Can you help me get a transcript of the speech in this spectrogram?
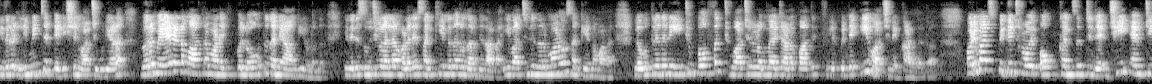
ഇതൊരു ലിമിറ്റഡ് എഡിഷൻ വാച്ച് കൂടിയാണ്. വെറും ഏഴെണ്ണം മാത്രമാണ് ഇപ്പോൾ ലോകത്ത് തന്നെ ആകെയുള്ളത്. ഇതിന്റെ സൂചികളെല്ലാം വളരെ സങ്കീർണതകൾ നിറഞ്ഞതാണ്. ഈ വാച്ചിന്റെ നിർമ്മാണവും സങ്കീർണമാണ്. ലോകത്തിലെ തന്നെ ഏറ്റവും പെർഫെക്റ്റ് വാച്ചുകൾ ഒന്നായിട്ടാണ് പാതിക് ഫിലിപ്പിന്റെ ഈ വാച്ചിനെ കാണുന്നത്. ഒഡിമാൻ സ്പിഗറ്റ് റോയ് ഓഫ് കൺസെപ്റ്റിന്റെ ജി എം ടി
